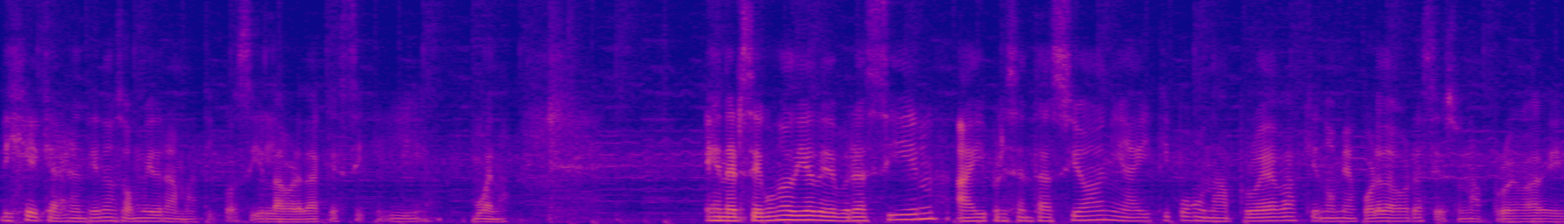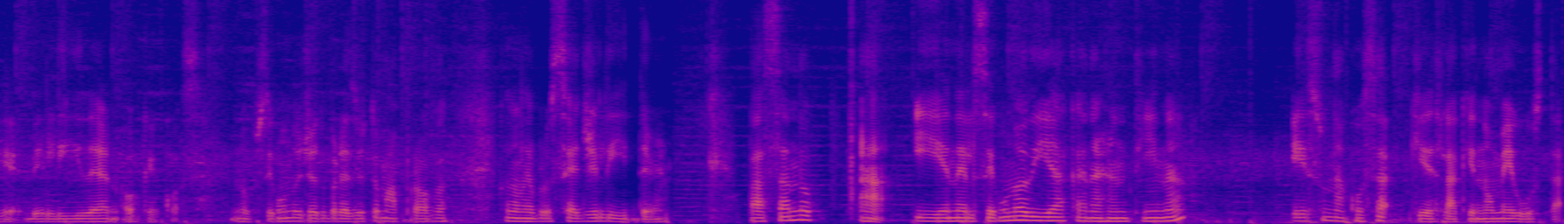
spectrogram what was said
Dije que argentinos son muy dramáticos y la verdad que sí. Y bueno, En el segundo día de Brasil hay presentación y hay tipo una prueba que no me acuerdo ahora si es una prueba de, de líder o qué cosa. No segundo día do Brasil tem uma prova que líder. Pasando. Ah, y en el segundo día acá en Argentina es una cosa que es la que no me gusta.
